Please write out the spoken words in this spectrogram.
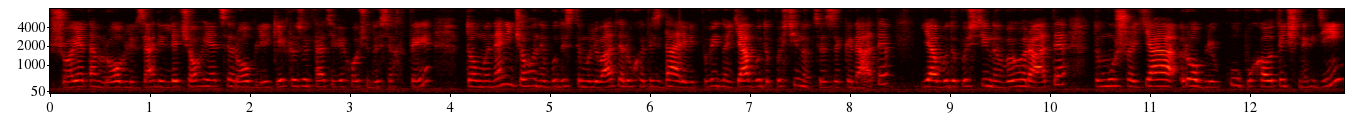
що я там роблю, взагалі для чого я це роблю, яких результатів я хочу досягти, то мене нічого не буде стимулювати рухатись далі. Відповідно, я буду постійно це закидати, я буду постійно вигорати, тому що я роблю купу хаотичних дій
